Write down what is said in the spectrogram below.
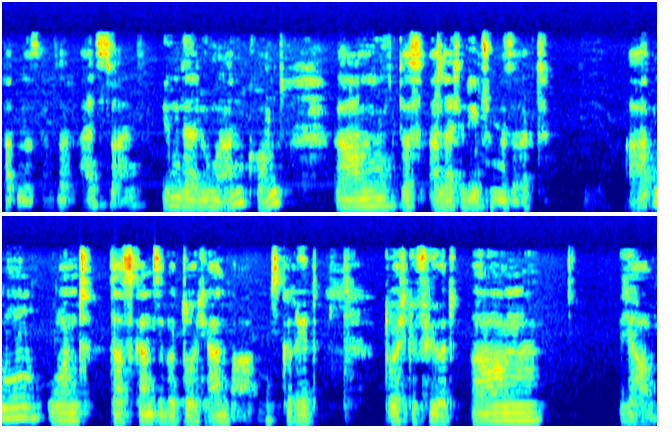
hat und das Ganze eins zu eins in der Lunge ankommt. Ähm, das erleichtert, eben schon gesagt, die Atmung und das Ganze wird durch ein Beatmungsgerät durchgeführt. Ähm, ja,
